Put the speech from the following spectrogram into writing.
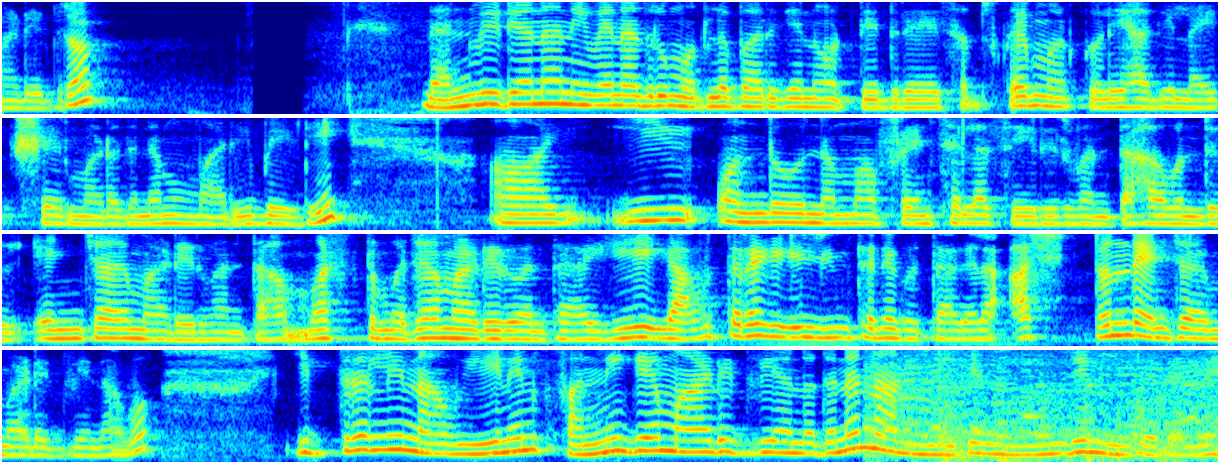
ಮಾಡಿದರು. ನನ್ನ ವಿಡಿಯೋನ ನೀವೇನಾದರೂ ಮೊದಲ ಬಾರಿಗೆ ನೋಡ್ತಿದ್ರೆ ಸಬ್ಸ್ಕ್ರೈಬ್ ಮಾಡ್ಕೊಳ್ಳಿ, ಹಾಗೆ ಲೈಕ್, ಶೇರ್ ಮಾಡೋದನ್ನು ಮರಿಬೇಡಿ. ಈ ಒಂದು ನಮ್ಮ ಫ್ರೆಂಡ್ಸ್ ಎಲ್ಲ ಸೇರಿರುವಂತಹ ಒಂದು ಎಂಜಾಯ್ ಮಾಡಿರುವಂತಹ, ಮಸ್ತ್ ಮಜಾ ಮಾಡಿರುವಂತಹ, ಈ ಯಾವ ಥರ ಹೇಳಿ ಅಂತಲೇ ಗೊತ್ತಾಗಲ್ಲ, ಅಷ್ಟೊಂದು ಎಂಜಾಯ್ ಮಾಡಿದ್ವಿ ನಾವು. ಇದರಲ್ಲಿ ನಾವು ಏನೇನು ಫನ್ನಿಗೆ ಮಾಡಿದ್ವಿ ಅನ್ನೋದನ್ನು ನಾನು ನಿಮಗೆ ನನ್ನ ಮುಂದಿನ ವಿಡಿಯೋದಲ್ಲಿ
